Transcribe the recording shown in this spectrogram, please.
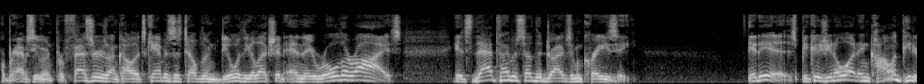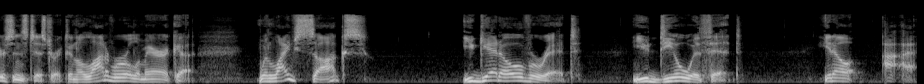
or perhaps even professors on college campuses to help them deal with the election and they roll their eyes. It's that type of stuff that drives them crazy. It is because you know what? In Collin Peterson's district, and a lot of rural America, when life sucks, you get over it. You deal with it. You know, I,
